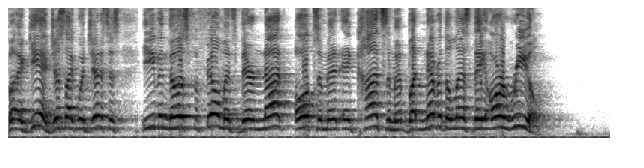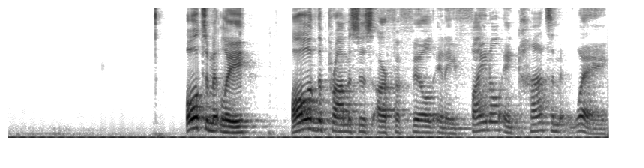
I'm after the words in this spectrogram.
But again, just like with Genesis, even those fulfillments, they're not ultimate and consummate, but nevertheless, they are real. Ultimately, all of the promises are fulfilled in a final and consummate way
